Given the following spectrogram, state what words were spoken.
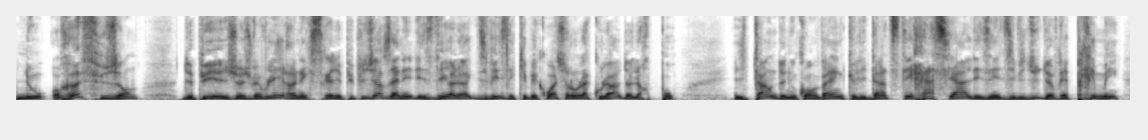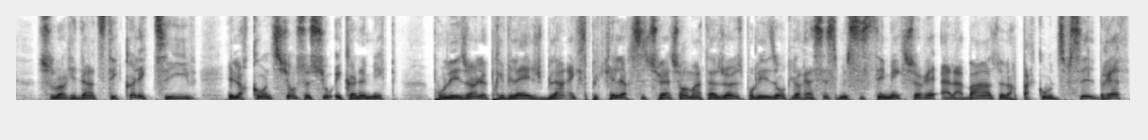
nous refusons depuis je, vais vous lire un extrait depuis plusieurs années des idéologues divisent les Québécois selon la couleur de leur peau. Ils tentent de nous convaincre que l'identité raciale des individus devrait primer sur leur identité collective et leurs conditions socio-économiques. Pour les uns, le privilège blanc expliquerait leur situation avantageuse. Pour les autres, le racisme systémique serait à la base de leur parcours difficile. Bref,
